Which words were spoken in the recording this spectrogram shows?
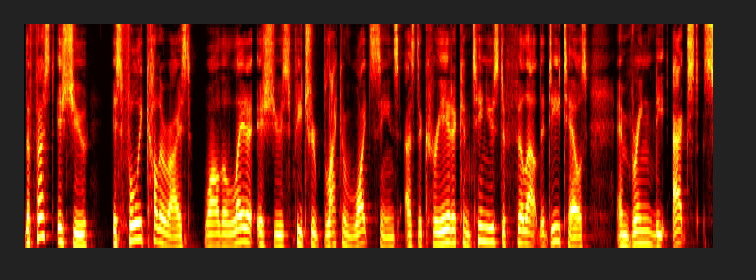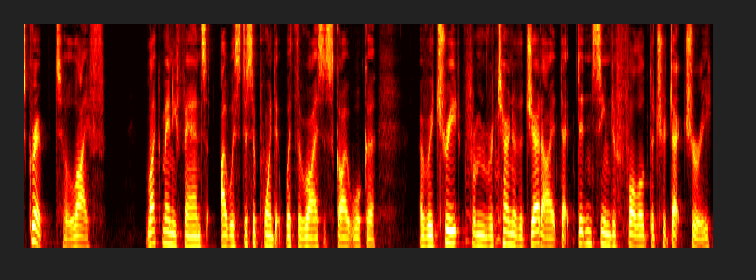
The first issue is fully colorized, while the later issues feature black and white scenes as the creator continues to fill out the details and bring the axed script to life. Like many fans, I was disappointed with The Rise of Skywalker, a retreat from Return of the Jedi that didn't seem to follow the trajectory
